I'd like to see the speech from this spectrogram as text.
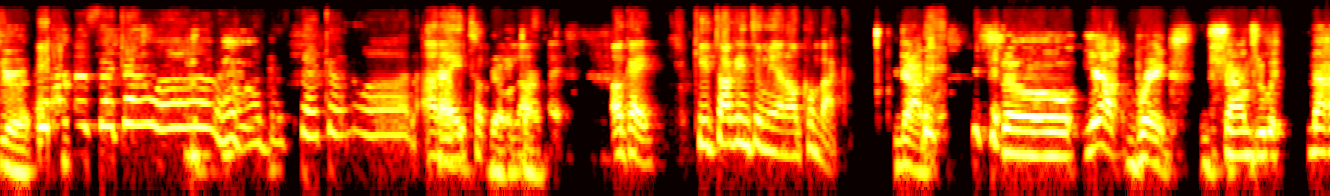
through it I the second one. I the second one. And I Happens to me all totally the time. it. Okay. Keep talking to me and I'll come back. got it so yeah breaks sounds really now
